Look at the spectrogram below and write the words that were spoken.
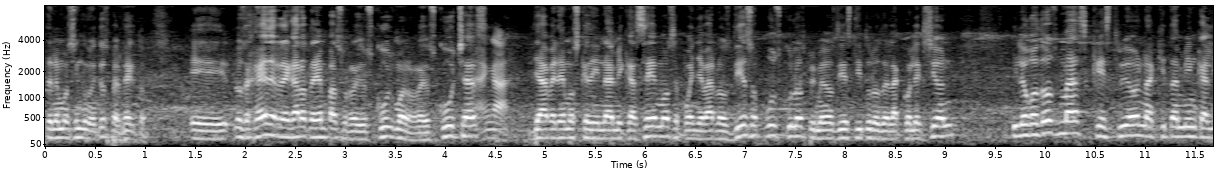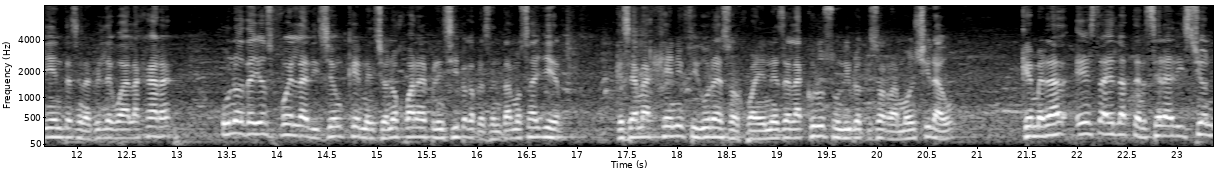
Tenemos cinco minutos, perfecto. Eh, los dejaré de regalo también para sus radioescuchas. Bueno, radioescuchas. Venga. Ya veremos qué dinámica hacemos. Se pueden llevar los 10 opúsculos, primeros 10 títulos de la colección. Y luego dos más que estuvieron aquí también calientes en la FIL de Guadalajara. Uno de ellos fue la edición que mencionó Juan al principio que presentamos ayer, que se llama Genio y Figura de Sor Juan Inés de la Cruz, un libro que hizo Ramón Shirau, que en verdad esta es la tercera edición.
